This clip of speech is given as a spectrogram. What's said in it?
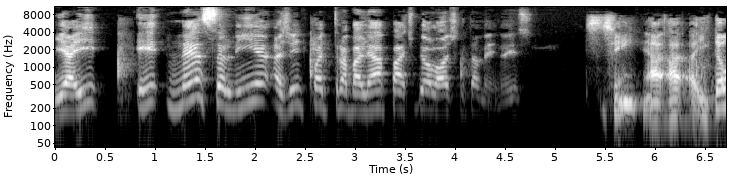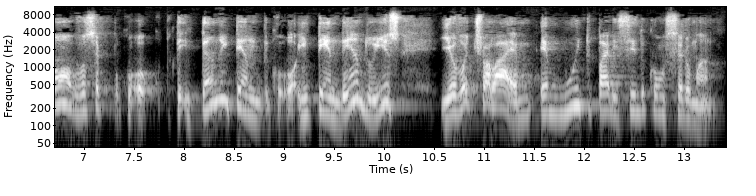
E aí, e nessa linha, a gente pode trabalhar a parte biológica também, não é isso? Sim, a, a, então você tentando entender, entendendo isso, e eu vou te falar, é, é muito parecido com o ser humano,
